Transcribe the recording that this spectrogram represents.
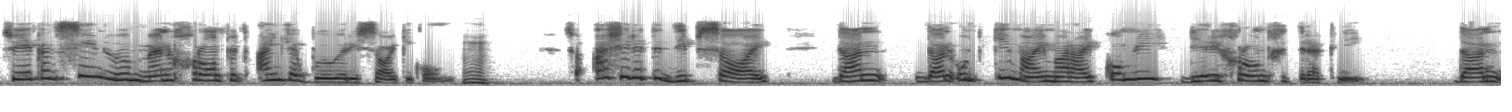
So jy kan sien hoe min grond moet eintlik bo oor die saadjie kom. Hmm. So as jy dit te diep saai, dan dan ontkiem hy maar hy kom nie deur die grond gedruk nie. Dan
